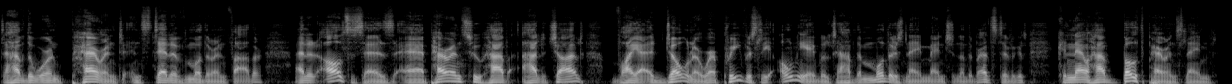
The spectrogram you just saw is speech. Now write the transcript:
to have the word parent instead of mother and father. And it also says uh, parents who have had a child via a donor were previously only able to have the mother's name mentioned on the birth certificate can now have both parents' names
